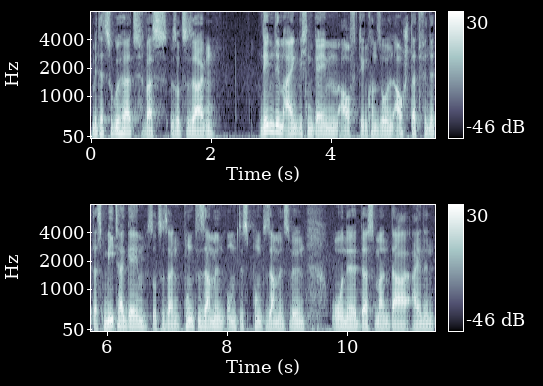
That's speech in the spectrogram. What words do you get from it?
mit dazugehört, was sozusagen neben dem eigentlichen Game auf den Konsolen auch stattfindet, das Metagame, sozusagen Punkte sammeln um des Punktesammelns willen, ohne dass man da einen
